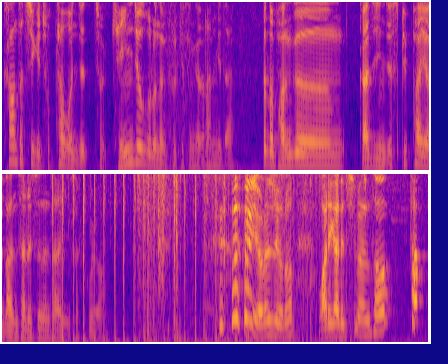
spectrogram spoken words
카운터 치기 좋다고 이제 저 개인적으로는 그렇게 생각을 합니다. 그래도 방금까지 이제 스피파이어 난사를 쓰는 사람이 있었고요. 이런 식으로 와리가리 치면서 탑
